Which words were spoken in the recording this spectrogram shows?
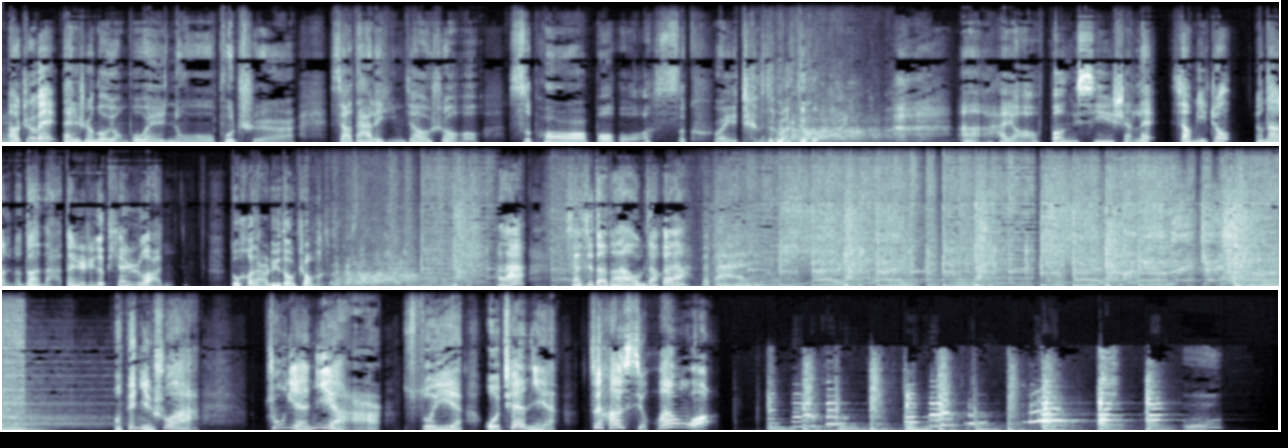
老知味，单身狗永不为奴。不吃小达里银教授，super bob secret 怎么读？啊，还有风息神类。小米粥用到你们段子，啊，但是这个天热啊，多喝点绿豆粥。好啦，下期段子来我们再会啦，拜拜。我跟你说啊，忠言逆耳，所以我劝你最好喜欢我。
